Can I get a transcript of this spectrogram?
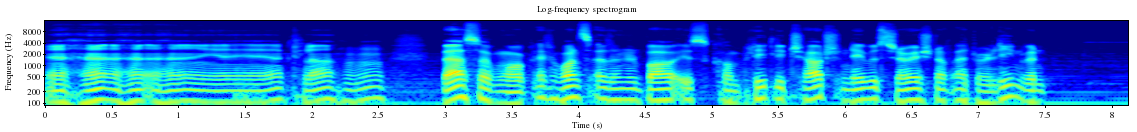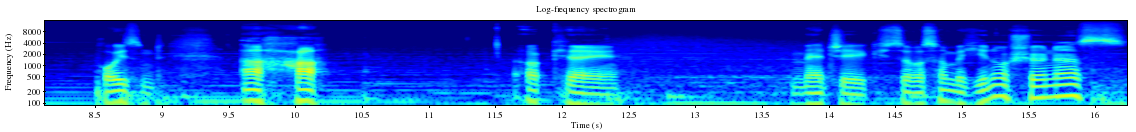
Aha, aha, aha. Ja, ja, ja, klar. Mhm. Berserk Walk. Once Adrenaline Bar is completely charged, enables generation of Adrenaline when poisoned. Aha. Okay. Magic. So, was haben wir hier noch Schönes?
